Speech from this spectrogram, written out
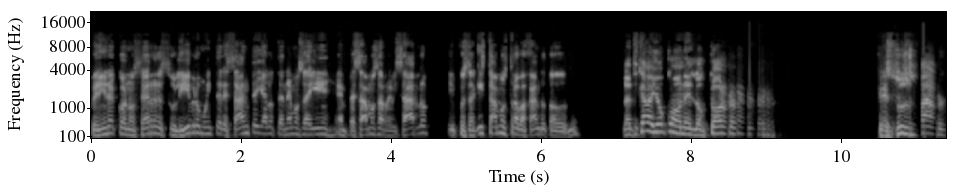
venir a conocer su libro, muy interesante, ya lo tenemos ahí, empezamos a revisarlo y pues aquí estamos trabajando todos. ¿no? Platicaba yo con el doctor Jesús Barro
